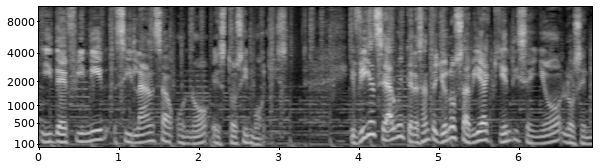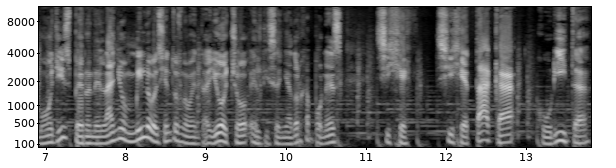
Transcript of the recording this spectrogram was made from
y definir si lanza o no estos emojis. Y fíjense algo interesante, yo no sabía quién diseñó los emojis, pero en el año 1998 el diseñador japonés Shigetaka Kurita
